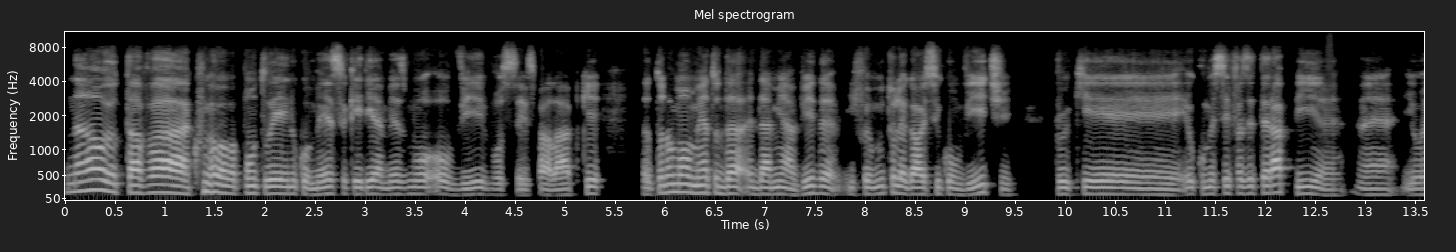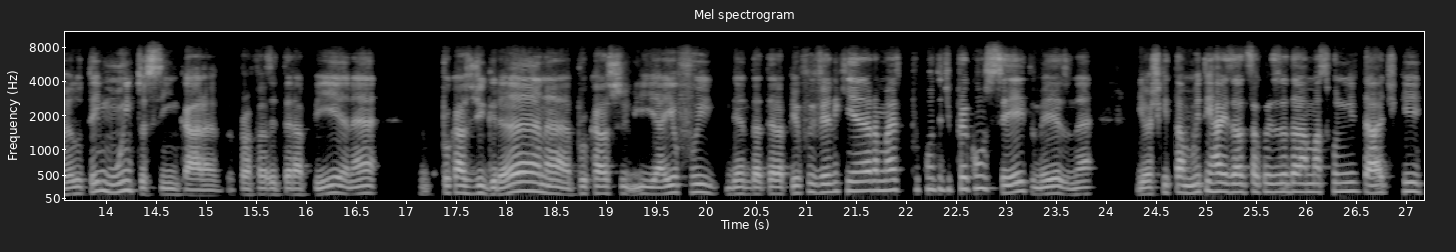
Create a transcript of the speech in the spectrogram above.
Não, eu estava, como eu pontuei no começo, eu queria mesmo ouvir vocês falar, porque eu estou num momento da, da minha vida e foi muito legal esse convite, porque eu comecei a fazer terapia, né? E eu relutei muito, assim, cara, para fazer terapia, né? Por causa de grana, por causa. E aí eu fui, dentro da terapia, fui vendo que era mais por conta de preconceito mesmo, né? E eu acho que está muito enraizado essa coisa da masculinidade que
